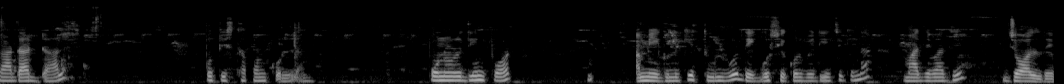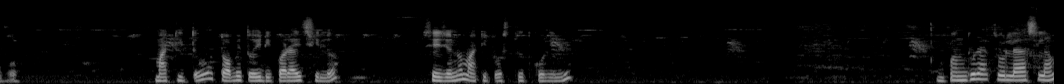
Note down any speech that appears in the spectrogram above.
গাঁদার ডাল প্রতিস্থাপন করলাম। পনেরো দিন পর আমি এগুলিকে তুলবো, দেখব শেকড় বেরিয়েছে কিনা। মাঝে মাঝে জল দেব। মাটি তো টবে তৈরি করাই ছিল, সেই জন্য মাটি প্রস্তুত করিনি। বন্ধুরা, চলে আসলাম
